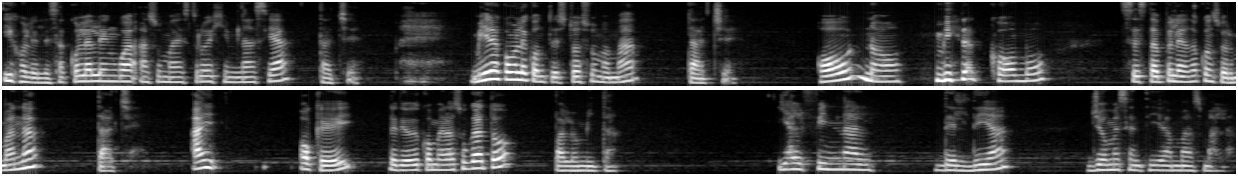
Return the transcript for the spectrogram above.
híjole, le sacó la lengua a su maestro de gimnasia, tache. Mira cómo le contestó a su mamá, tache. Oh no, mira cómo se está peleando con su hermana. Tache. Ay, ok, le dio de comer a su gato. Palomita. Y al final del día yo me sentía más mala.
